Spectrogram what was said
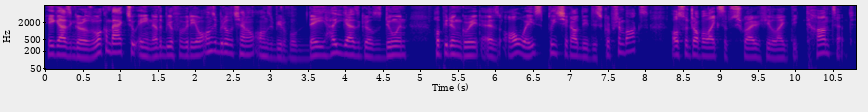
Hey guys and girls, welcome back to another beautiful video on the beautiful channel on the beautiful day. How you guys girls doing? Hope you're doing great as always. Please check out the description box. Also drop a like, subscribe if you like the content.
